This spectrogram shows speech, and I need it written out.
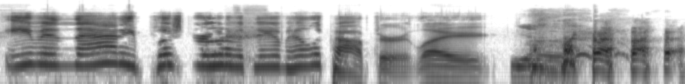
Squad. Even that, he pushed her out of a damn helicopter. Like, Yeah.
